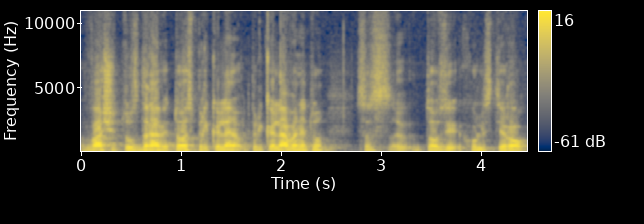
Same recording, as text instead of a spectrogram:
вашето здраве, т.е. прикаляването с този холестерол.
